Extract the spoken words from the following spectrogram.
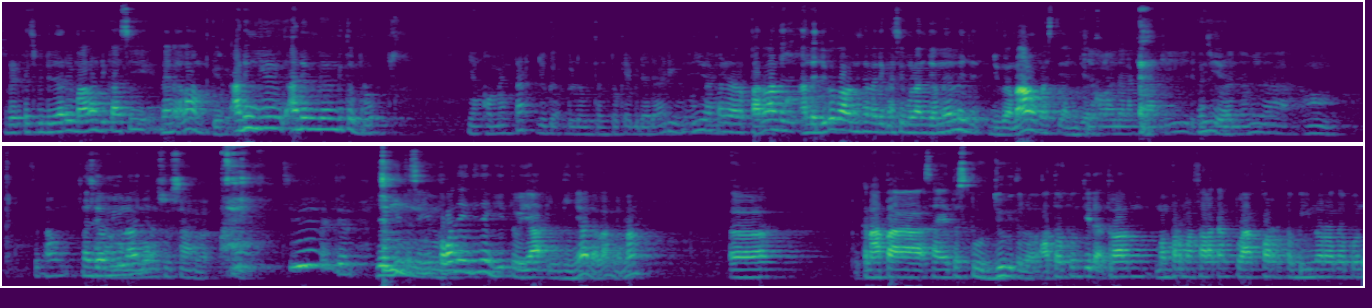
Sudah dikasih bidadari malah dikasih nenek lampir. Ada yang ada yang bilang gitu bro. Yang komentar juga belum tentu kayak bidadari. Iya, padahal, padahal anda, anda juga kalau misalnya dikasih bulan Jamila juga mau pasti anjir. Ya kalau anda laki-laki dikasih Iya. bulan Jamila. Hmm. Bulan Jamila aja. Susah, Pak. Cih, anjir. Ya gitu sih, pokoknya intinya gitu ya. Intinya adalah memang eh kenapa saya itu setuju gitu loh, ataupun tidak terlalu mempermasalahkan pelakor, pebinor ataupun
